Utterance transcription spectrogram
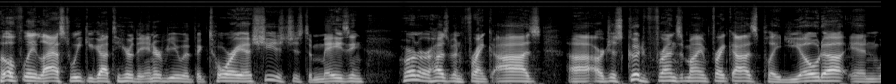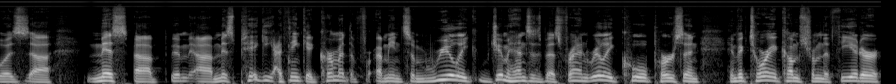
Hopefully, last week you got to hear the interview with Victoria. She is just amazing. Her and her husband, Frank Oz, uh, are just good friends of mine. Frank Oz played Yoda and was. Uh, Miss uh, uh, Miss Piggy, I think at Kermit the, I mean, some really Jim Henson's best friend, really cool person, and Victoria comes from the theater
